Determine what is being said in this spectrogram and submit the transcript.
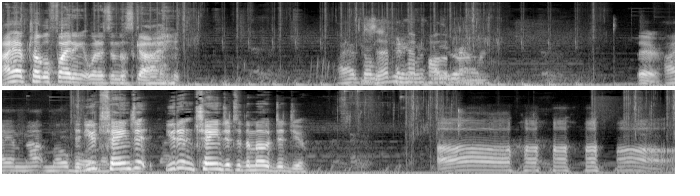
I have trouble fighting it when it's in the sky. I have trouble Abby fitting have one on the ground. armor? There. I am not mobile. Did you change it? You didn't change it to the mode, did you? Oh, ho, ho, ho, ho.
